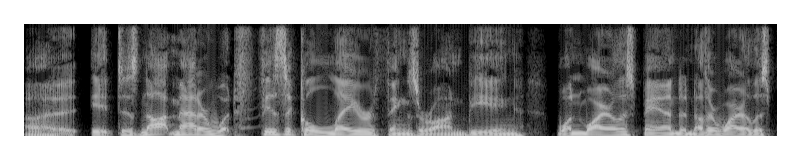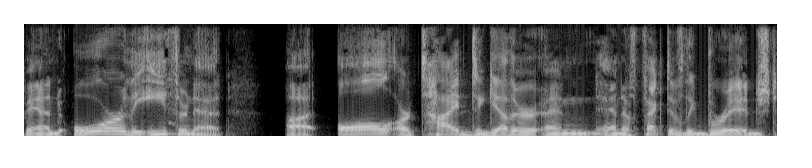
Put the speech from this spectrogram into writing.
Uh, it does not matter what physical layer things are on, being one wireless band, another wireless band, or the Ethernet uh, all are tied together and and effectively bridged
